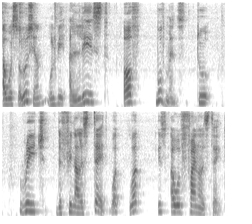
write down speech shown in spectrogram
Our solution will be a list of movements to reach the final state. What what is our final state?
